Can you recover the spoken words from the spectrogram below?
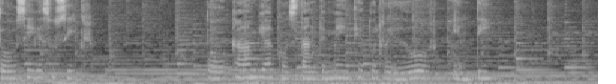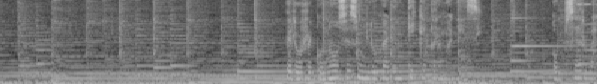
Todo sigue su ciclo. Todo cambia constantemente a tu alrededor y en ti. Pero reconoces un lugar en ti que permanece. Obsérvalo.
